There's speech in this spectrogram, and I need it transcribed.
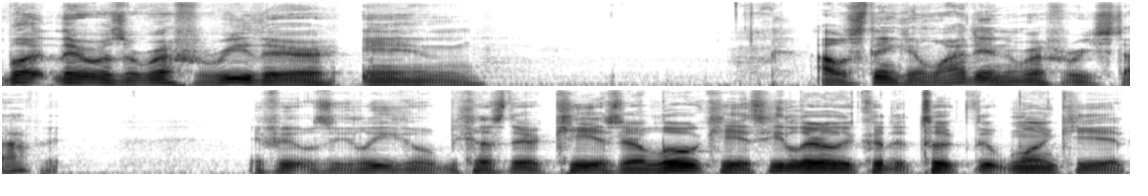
But there was a referee there, and I was thinking, why didn't the referee stop it? If it was illegal, because they're kids, they're little kids. He literally could have took the one kid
